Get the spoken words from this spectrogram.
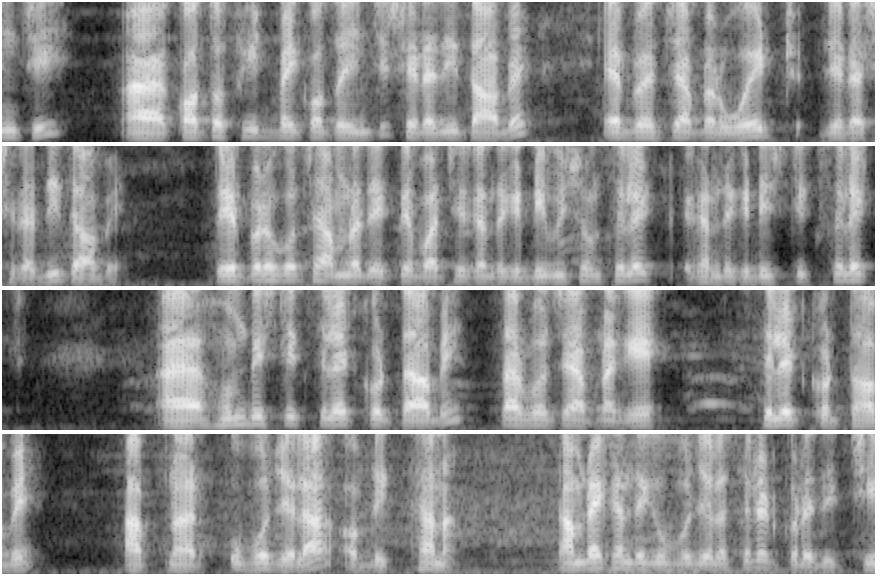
ইঞ্চি কত ফিট বাই কত ইঞ্চি সেটা দিতে হবে। এরপর হচ্ছে আপনার ওয়েট যেটা সেটা দিতে হবে। তো এরপরে হচ্ছে আমরা দেখতে পাচ্ছি এখান থেকে ডিভিশন সিলেক্ট এখান থেকে district select home district select করতে হবে। তারপর হচ্ছে আপনাকে সিলেক্ট করতে হবে আপনার উপজেলা অবলিক থানা। আমরা এখান থেকে উপজেলা সিলেক্ট করে দিচ্ছি।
